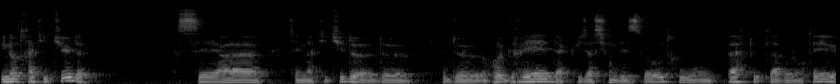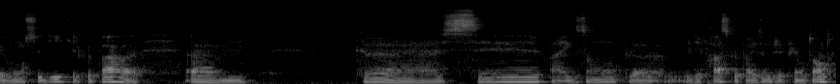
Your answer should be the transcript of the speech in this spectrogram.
une autre attitude, c'est euh, une attitude de, de regret, d'accusation des autres, où on perd toute la volonté, où on se dit quelque part euh, que c'est, par exemple, des phrases que par exemple j'ai pu entendre,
